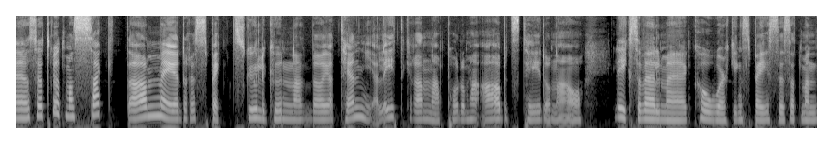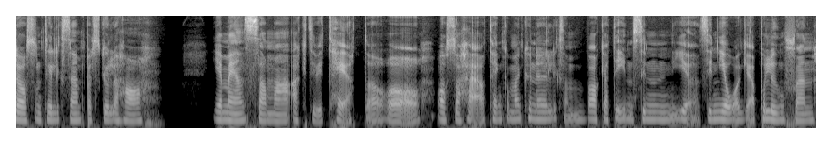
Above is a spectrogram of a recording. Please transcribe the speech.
Eh, så jag tror att man sakta med respekt skulle kunna börja tänja lite grann på de här arbetstiderna och Liksåväl med coworking spaces, att man då som till exempel skulle ha gemensamma aktiviteter och, och så här. Tänk om man kunde liksom bakat in sin, sin yoga på lunchen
